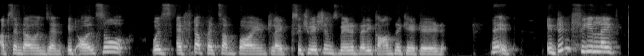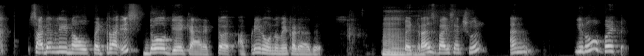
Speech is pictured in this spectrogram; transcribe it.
ups and downs and it also was effed up at some point like situations made it very complicated right it didn't feel like suddenly now petra is the gay character அப்படின்னு ஒண்ணுமே கிடையாது Hmm. Petra is bisexual, and you know, but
